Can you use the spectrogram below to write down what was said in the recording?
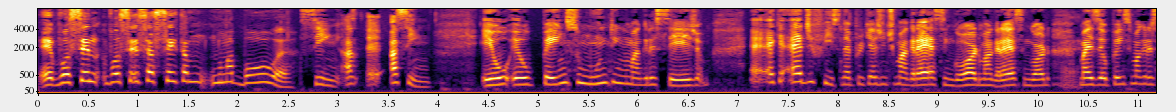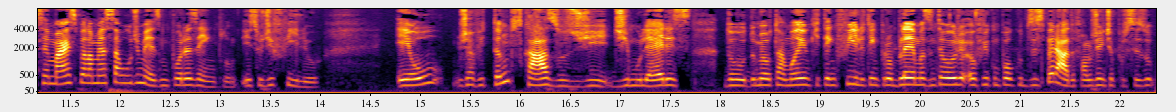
é, você, você se aceita numa boa. Sim, é, assim, eu, eu penso muito em emagrecer. já- É, é, é difícil, né? Porque a gente emagrece, engorda, emagrece, engorda. É. Mas eu penso em emagrecer mais pela minha saúde mesmo. Por exemplo, isso de filho. Eu já vi tantos casos de, de mulheres do, do meu tamanho que tem filho, tem problemas, então eu, eu fico um pouco desesperada. Eu falo, gente, eu preciso,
